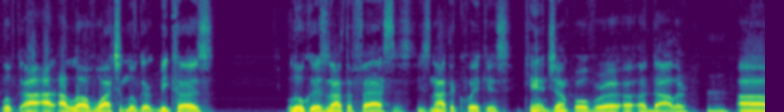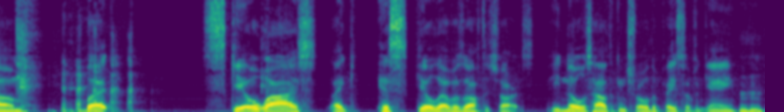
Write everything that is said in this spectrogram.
Luka. I, I love watching Luka because Luka is not the fastest. He's not the quickest. He can't jump over a, a dollar. Um, but skill wise, like his skill level is off the charts. He knows how to control the pace of a game.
